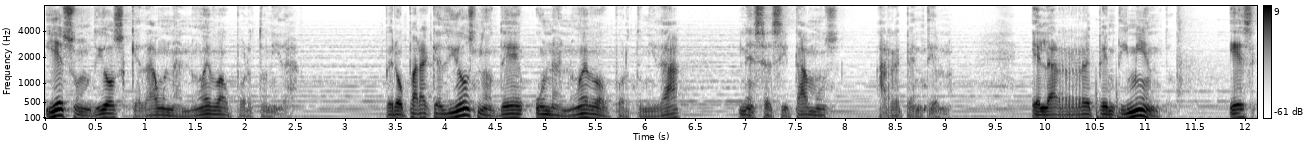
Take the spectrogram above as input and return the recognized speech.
y es un Dios que da una nueva oportunidad. Pero para que Dios nos dé una nueva oportunidad, necesitamos arrepentirnos. El arrepentimiento es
